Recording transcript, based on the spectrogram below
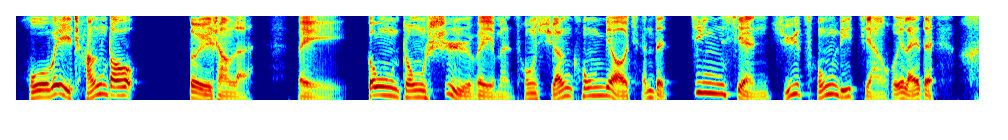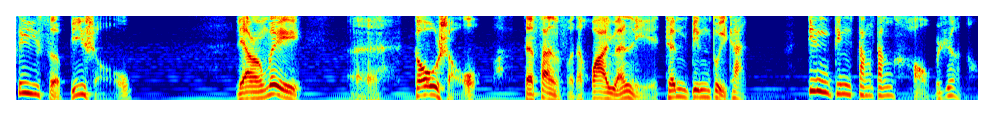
虎卫长刀对上了被宫中侍卫们从悬空庙前的。金线菊丛里捡回来的黑色匕首，两位，呃，高手在范府的花园里真兵对战，叮叮当当，好不热闹，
